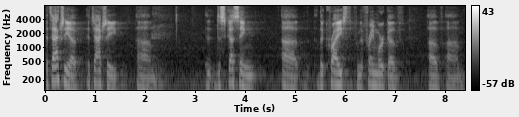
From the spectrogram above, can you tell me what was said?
it's actually, a, it's actually um, discussing uh, the Christ from the framework of, of um,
